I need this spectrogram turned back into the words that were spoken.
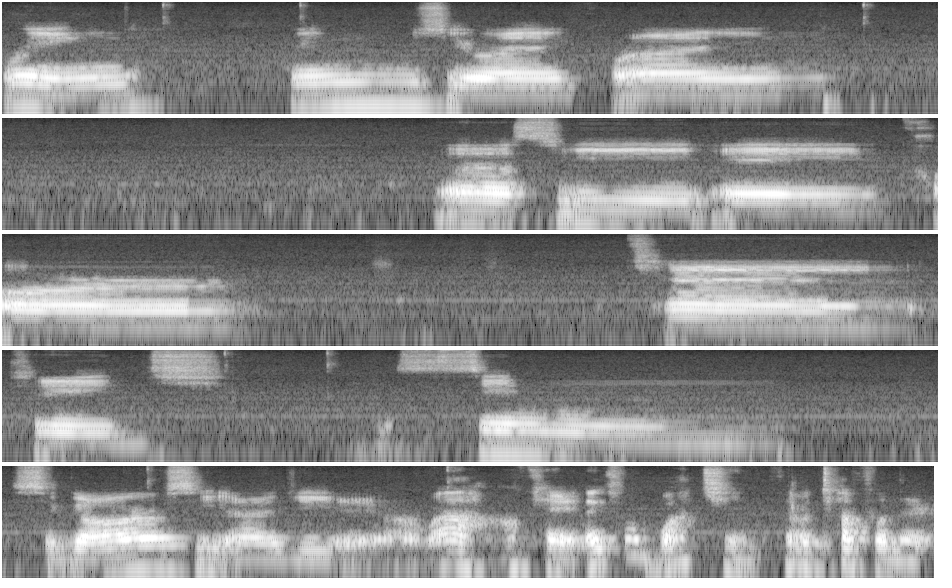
Ring, Cringe, Crying, uh, C, A, Car, Cage, Sin Cigar C I G A R. Wow. Okay. Thanks for watching. That was a tough one there.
